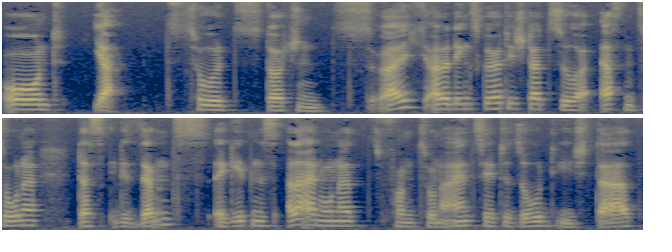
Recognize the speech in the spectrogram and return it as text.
und ja, zu Deutschen Reich allerdings gehört die Stadt zur ersten Zone. Das Gesamtergebnis aller Einwohner von Zone 1 zählte so die Stadt,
